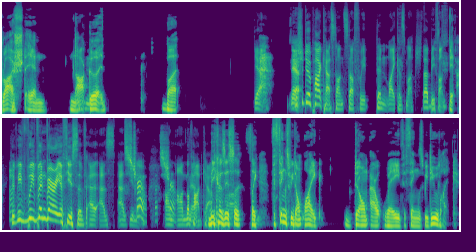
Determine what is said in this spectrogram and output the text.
rushed and not Mhm. good. But yeah. Yeah. We should do a podcast on stuff we didn't like as much. That'd be fun. Yeah. 'Cause we've we've been very effusive as as, as you true. know That's on, true. on the Yeah. podcast because it's, a, it's like the things we don't like don't outweigh the things we do like.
